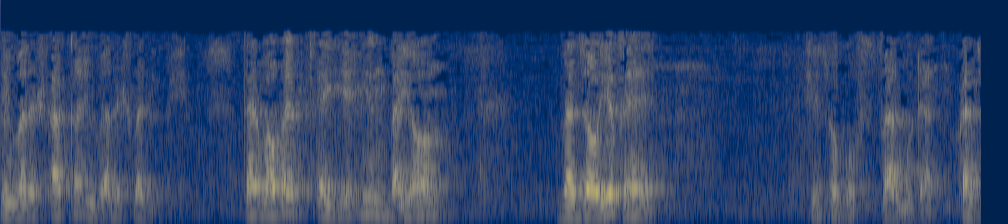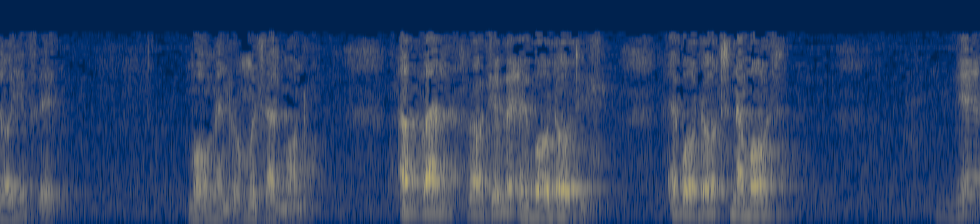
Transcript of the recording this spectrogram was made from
این ورش حق این ورش وظیفه. در واقع طی این بیان وظایف چیز رو گفت فرمودن. وظایف مؤمن رو مسلمان رو. اول راجع به عباداتی عبادات نماز. یه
